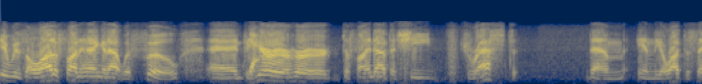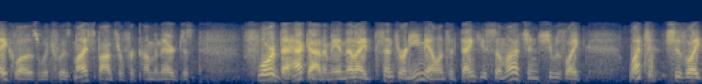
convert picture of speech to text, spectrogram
it was a lot of fun hanging out with Fu, and to Yeah. hear her to find out that she dressed them in the A Lot to Say clothes, which was my sponsor for coming there, just floored the heck out of me. And then I sent her an email and said thank you so much, and she was like, "What?" She's like,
